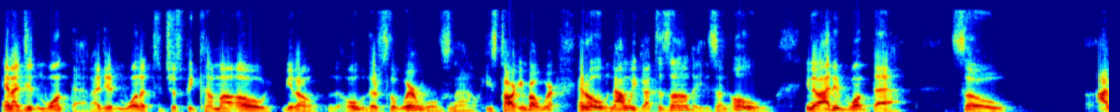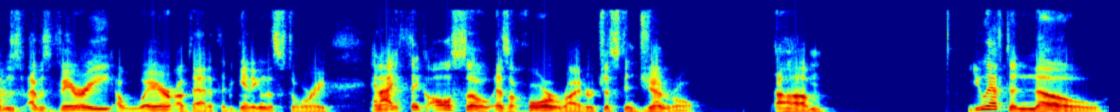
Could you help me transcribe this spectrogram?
And I didn't want that. I didn't want it to just become a, oh, you know, oh, there's the werewolves now. He's talking about where, and oh, now we got the zombies, and oh, you know, I didn't want that. So I was I was very aware of that at the beginning of the story, and I think also as a horror writer, just in general, um, you have to know.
